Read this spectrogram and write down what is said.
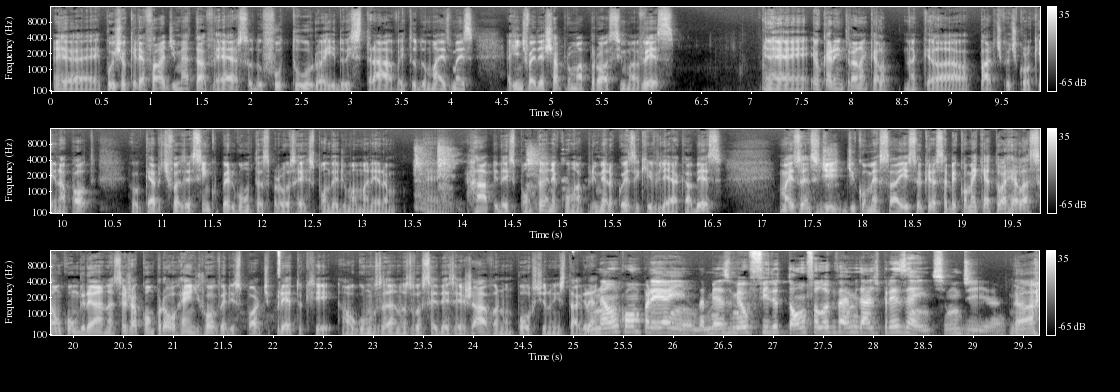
é, puxa, eu queria falar de metaverso, do futuro aí do Strava e tudo mais, mas a gente vai deixar para uma próxima vez. É, eu quero entrar naquela, naquela parte que eu te coloquei na pauta. Eu quero te fazer cinco perguntas para você responder de uma maneira é, rápida, espontânea, com a primeira coisa que vier à cabeça. Mas antes de, de, começar isso, eu queria saber como é que é a tua relação com grana. Você já comprou o Range Rover Sport preto que há alguns anos você desejava num post no Instagram? Não comprei ainda, mas meu filho Tom falou que vai me dar de presente um dia. Ah.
